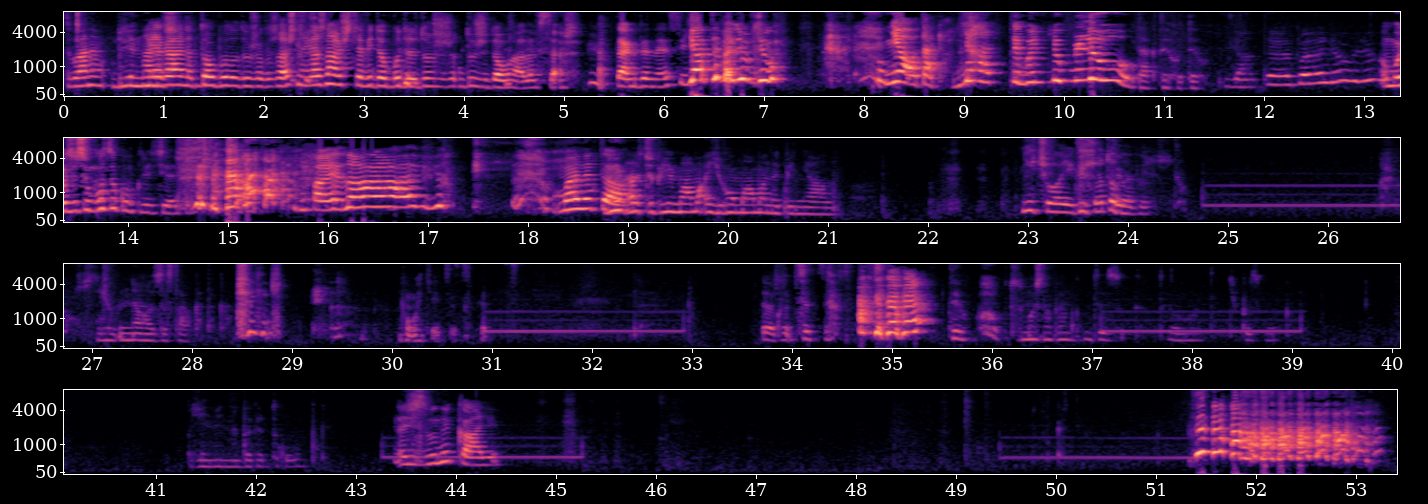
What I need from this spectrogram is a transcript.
Дзвоним, блін, Мені мене... реально то було дуже розжашно. Я знаю, що це відео буде дуже, дуже довго, але все ж. Так, Денис, я тебе люблю. Ні, отак. Я тебе люблю. Так, тихо, тихо. Я тебе люблю. А може ще музику включити? I love you. У мене Блін, так. а щоб її мама, а його мама не підняла. Нічого, якщо то вибереш. В нього заставка така. Молодець. це- Так, от це це. Ти, о, тут можна вимкнути звук. Ти, от, Типу звук. Блін, він не бере трубки. Значить, дзвони Калі.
